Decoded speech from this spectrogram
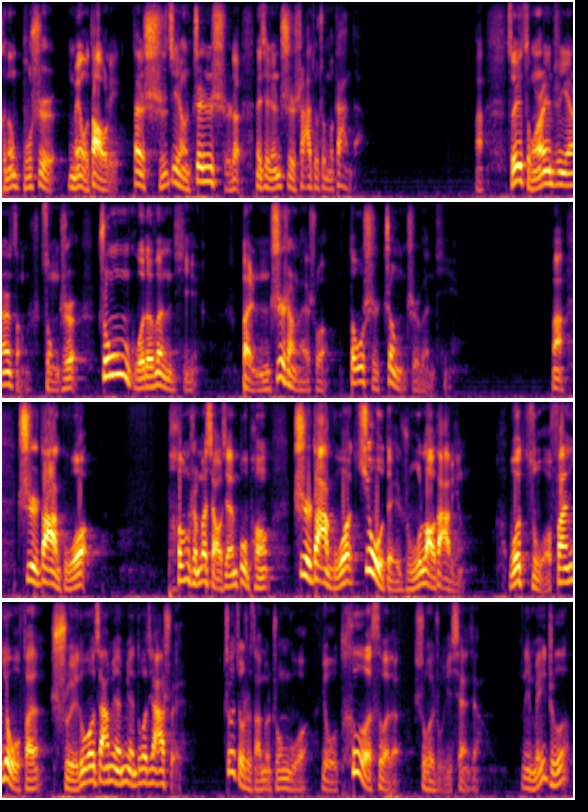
可能不是没有道理，但实际上真实的那些人治沙就这么干的。啊，所以总而言之，言而总总之，中国的问题本质上来说都是政治问题。啊，治大国，烹什么小鲜不烹？治大国就得如烙大饼，我左翻右翻，水多加面，面多加水，这就是咱们中国有特色的社会主义现象。你没辙，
